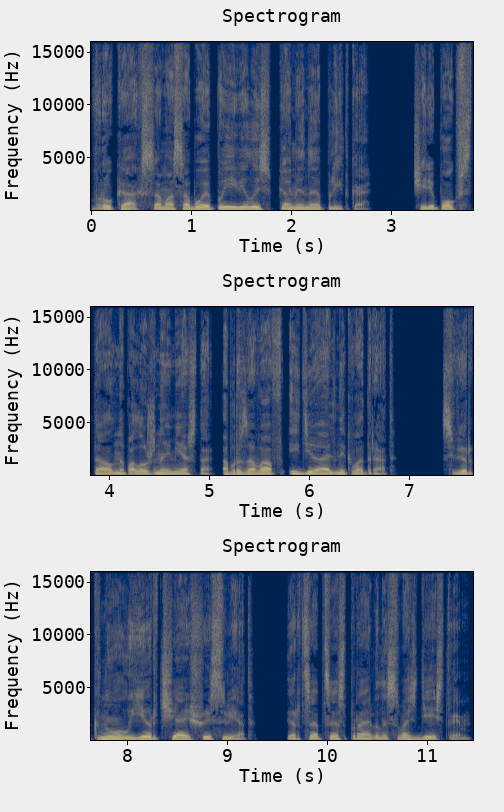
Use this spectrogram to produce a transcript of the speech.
В руках сама собой появилась каменная плитка. Черепок встал на положенное место, образовав идеальный квадрат. Сверкнул ярчайший свет. Перцепция справилась с воздействием.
